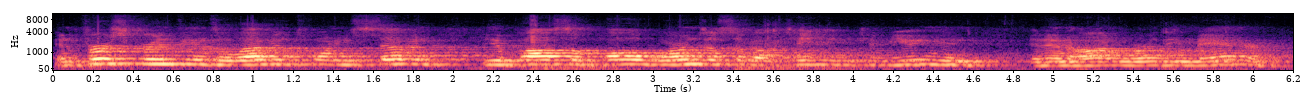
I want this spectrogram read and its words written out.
In 1 Corinthians 11 27, the Apostle Paul warns us about taking communion in an unworthy manner.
